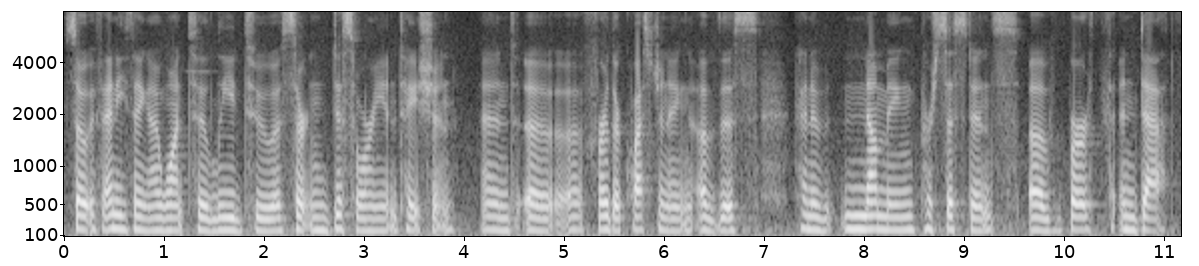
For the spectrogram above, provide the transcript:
So if anything, I want to lead to a certain disorientation and a, a further questioning of this kind of numbing persistence of birth and death,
